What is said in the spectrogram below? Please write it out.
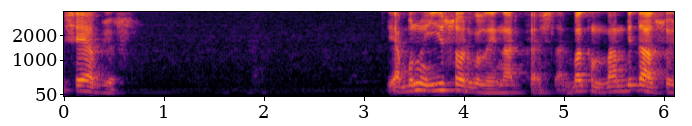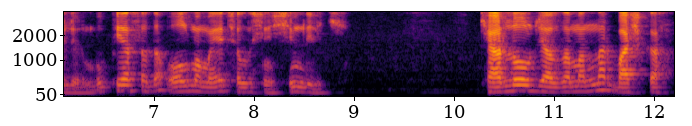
şey yapıyor. Ya bunu iyi sorgulayın arkadaşlar. Bakın ben bir daha söylüyorum. Bu piyasada olmamaya çalışın şimdilik. Karlı olacağı zamanlar başka.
